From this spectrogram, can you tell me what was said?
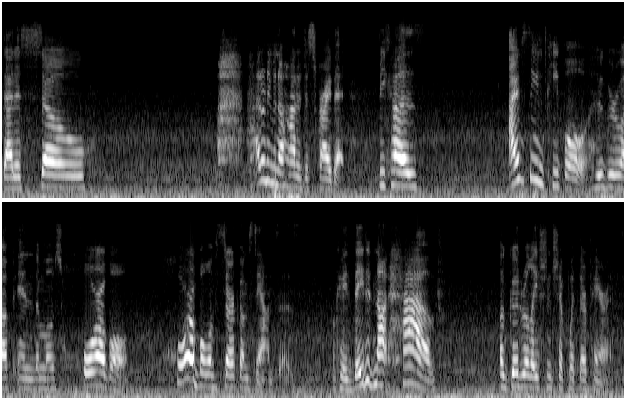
that is so don't even know how to describe it because I've seen people who grew up in the most horrible, horrible of circumstances. Okay, they did not have a good relationship with their parents.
